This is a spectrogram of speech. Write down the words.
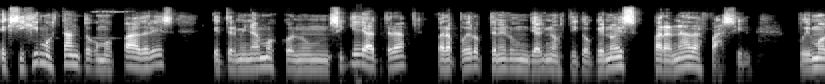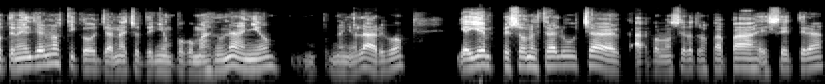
exigimos tanto como padres que terminamos con un psiquiatra para poder obtener un diagnóstico, que no es para nada fácil. Pudimos obtener el diagnóstico, ya Nacho tenía un poco más de un año, un año largo, Y ahí empezó nuestra lucha a conocer otros papás, etcétera,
